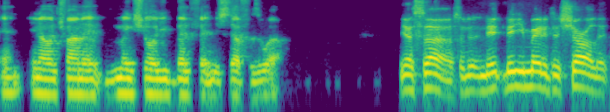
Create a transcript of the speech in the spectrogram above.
and you know and trying to make sure you benefit yourself as well. Yes, sir. So then, then you made it to Charlotte,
